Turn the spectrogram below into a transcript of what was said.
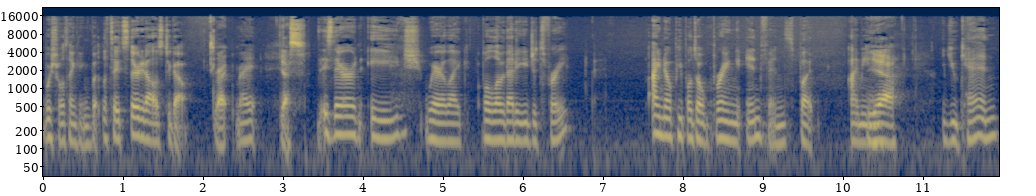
wishful thinking, but let's say it's thirty dollars to go, Right. right? Yes. Is there an age where, like, below that age, it's free? I know people don't bring infants, but I mean, Yeah. you can.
